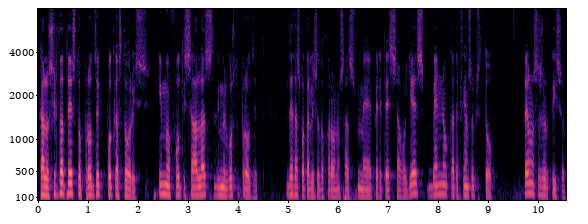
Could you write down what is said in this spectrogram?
Καλώς ήρθατε στο Project Podcast Stories. Είμαι ο Φώτης Σάλας, δημιουργός του Project. Δεν θα σπαταλήσω το χρόνο σας με περιττές εισαγωγές, μπαίνω κατευθείαν στο ψητό. Θέλω να σας ρωτήσω,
